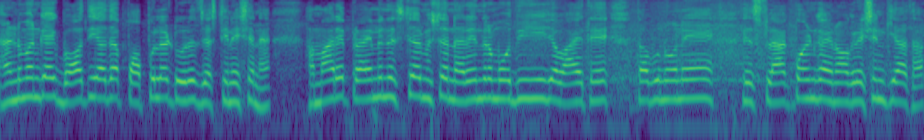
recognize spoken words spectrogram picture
अंडमान का एक बहुत ही ज़्यादा पॉपुलर टूरिस्ट डेस्टिनेशन है। हमारे prime minister mister Narendra Modi जब आए थे, तब उन्होंने इस फ्लैग पॉइंट का इनाग्रेशन किया था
